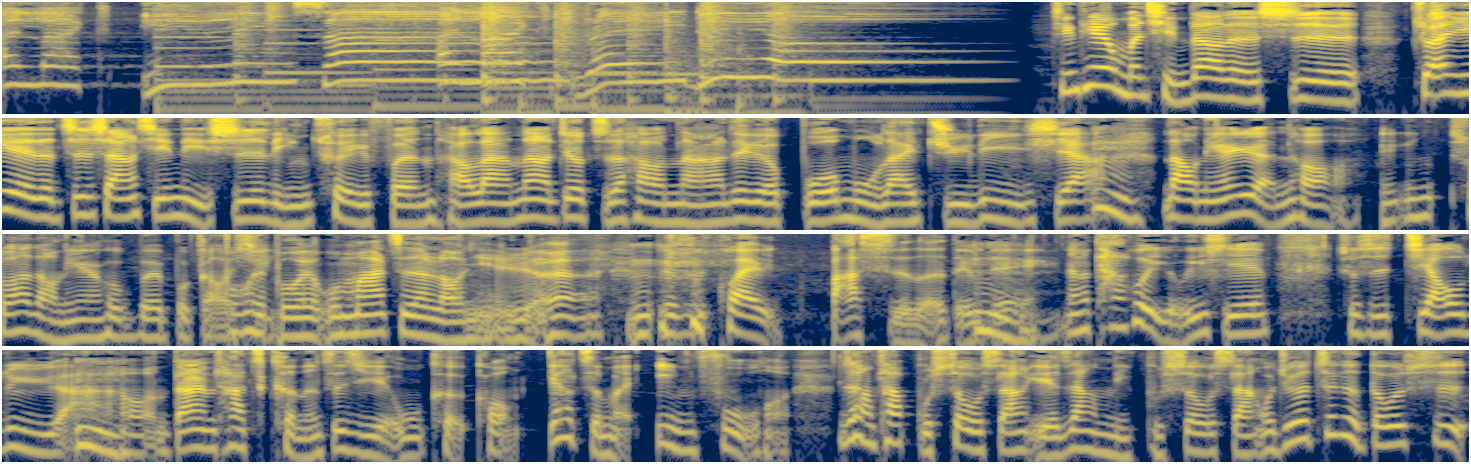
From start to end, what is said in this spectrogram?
I like 103, I like radio。今天我们请到的是专业的智商心理师林翠芬。好啦，那就只好拿这个伯母来举例一下。嗯，老年人哈，说他老年人会不会不高兴？不会不会，我妈真的老年人，嗯，就是快。八十了，对不对？嗯、然后他会有一些就是焦虑啊，哈、嗯，当然他可能自己也无可控，要怎么应付哈，让他不受伤，也让你不受伤。我觉得这个都是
